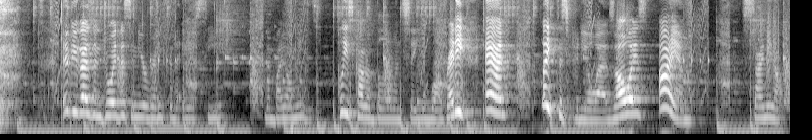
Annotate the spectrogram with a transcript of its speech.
if you guys enjoyed this and you're ready for the AFC, then by all means, please comment below and say you are ready. And like this video as always. I am signing off.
